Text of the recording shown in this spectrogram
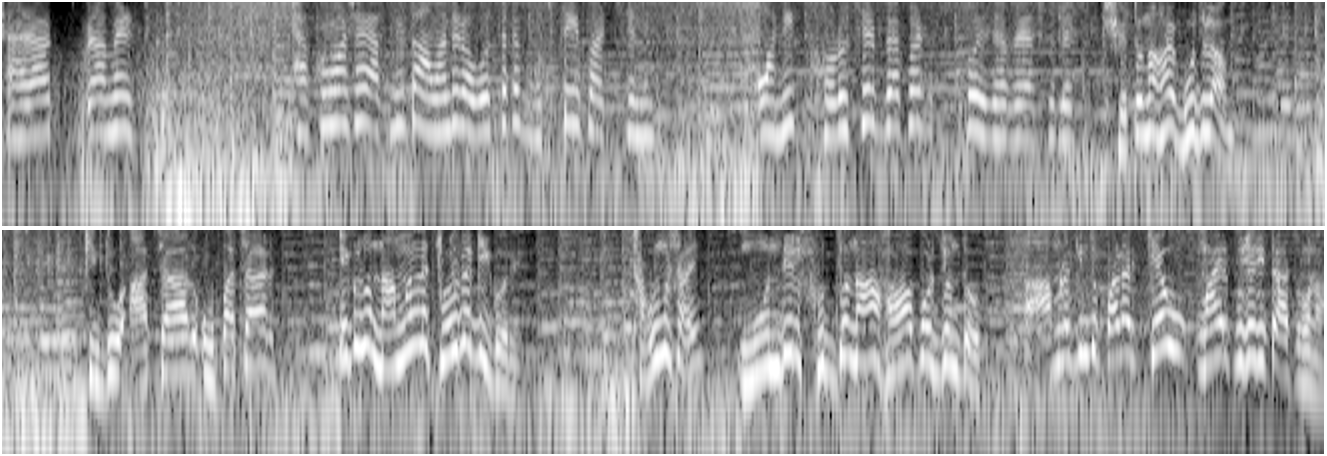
সারা গ্রামের ঠাকুরমশাই আপনি তো আমাদের অবস্থাটা বুঝতেই পারছেন। অনেক খরচের ব্যাপার হয়ে যাবে আসলে। সে তো না হয় বুঝলাম। কিন্তু আচার উপাচার এগুলো না মানলে চলবে কি করে? ঠাকুরমশাই মন্দির শুদ্ধ না হওয়া পর্যন্ত আমরা কিন্তু পাড়ার কেউ মায়ের পুজো দিতে আসব না।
